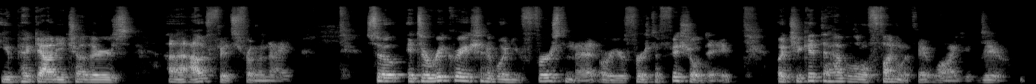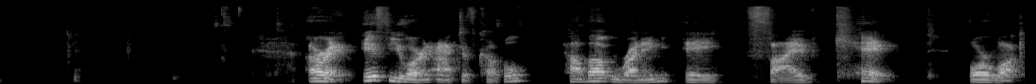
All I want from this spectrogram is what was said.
you pick out each other's uh, outfits for the night. So it's a recreation of when you first met or your first official date, but you get to have a little fun with it while you do. All right. If you are an active couple, how about running a 5K or walk?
